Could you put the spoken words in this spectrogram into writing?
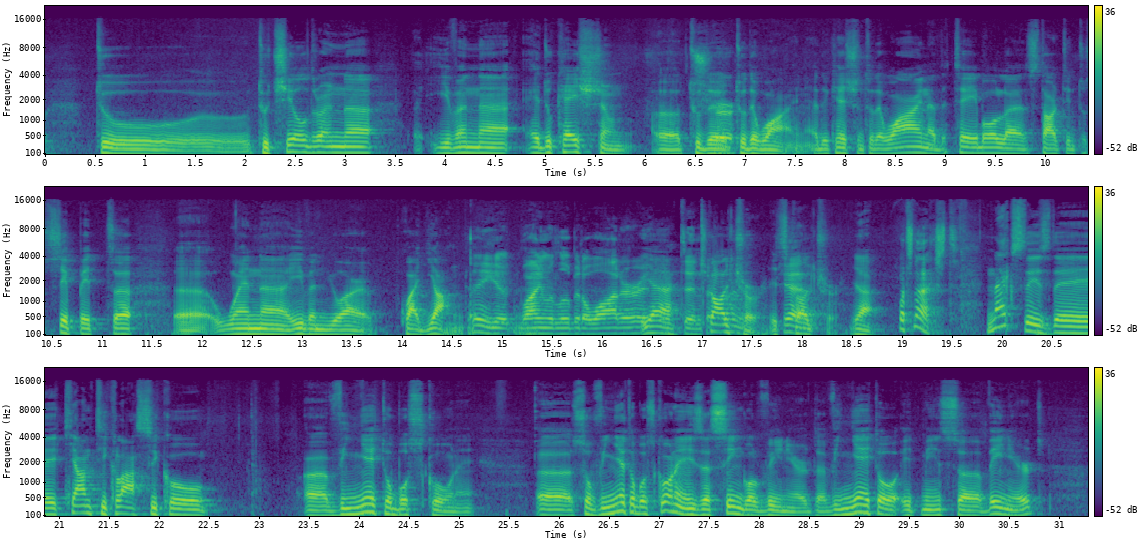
to to children, uh, even uh, education uh, to Sure. the to the wine, education to the wine at the table, uh, starting to sip it uh, uh, when uh, even you are quite young. Yeah, you get wine with a little bit of water. Yeah, and- culture. It's Yeah. culture. Yeah. What's next? Next is the Chianti Classico uh, Vigneto Boscone. Uh, so Vigneto Boscone is a single vineyard. Vigneto it means uh, vineyard.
